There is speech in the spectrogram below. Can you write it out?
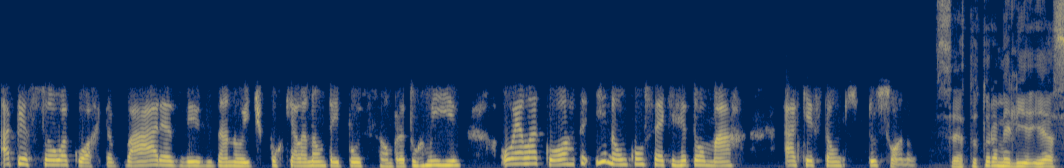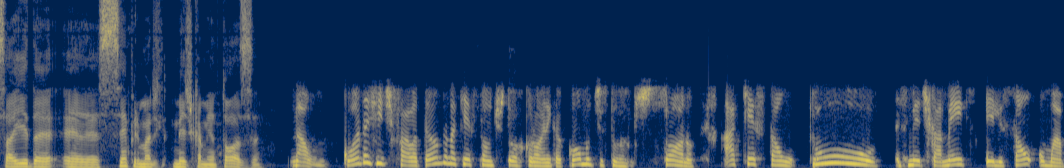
A pessoa corta várias vezes à noite porque ela não tem posição para dormir, ou ela corta e não consegue retomar a questão do sono. Certo. Doutora Amelia, e a saída é sempre medicamentosa? Não. Quando a gente fala tanto na questão de dor crônica como de de sono, a questão dos medicamentos, eles são uma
